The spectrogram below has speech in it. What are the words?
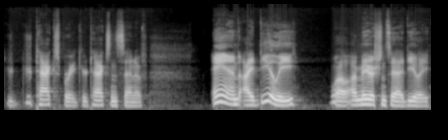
your, your tax break, your tax incentive. And ideally, well, maybe I shouldn't say ideally.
